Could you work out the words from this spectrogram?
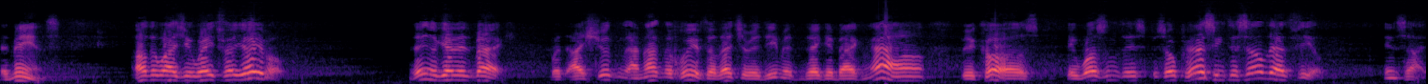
It means, otherwise you wait for Yovel. Then you'll get it back. But I shouldn't, I'm not mechuyev to let you redeem it and take it back now because it wasn't so pressing to sell that field inside.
